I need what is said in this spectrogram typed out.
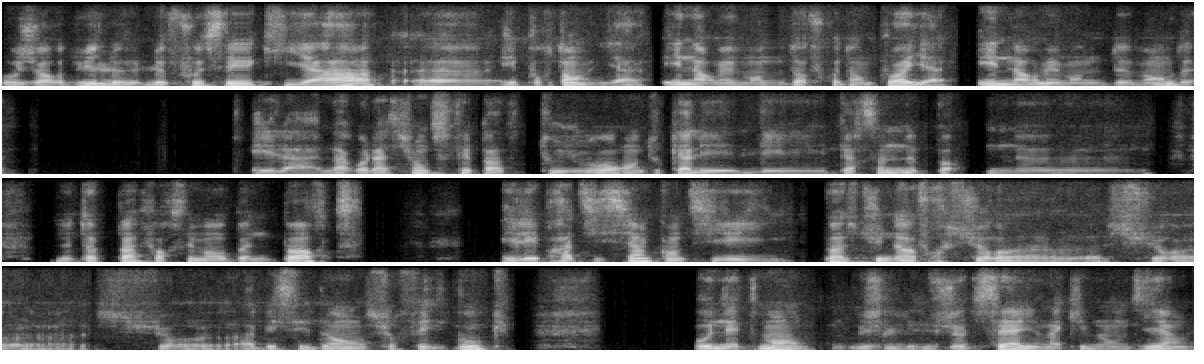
Aujourd'hui, le, le, fossé qu'il y a, et pourtant il y a énormément d'offres d'emploi, il y a énormément de demandes et la, la, relation ne se fait pas toujours. En tout cas, les, personnes ne, ne, ne toquent pas forcément aux bonnes portes. Et les praticiens, quand ils postent une offre sur, euh, sur, euh, sur euh, ABCDan, sur Facebook, honnêtement, je, le sais, il y en a qui me l'ont dit, hein,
